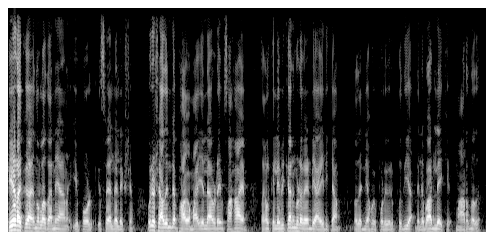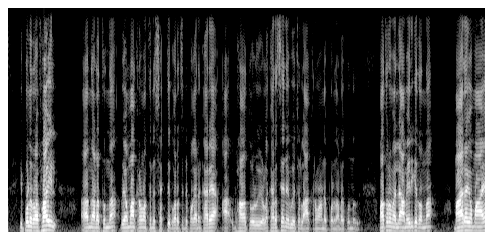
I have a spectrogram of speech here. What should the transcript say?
കീഴടക്കുക എന്നുള്ളത് തന്നെയാണ് ഇപ്പോൾ ഇസ്രായേലിന്റെ ലക്ഷ്യം. ഒരുപക്ഷെ അതിന്റെ ഭാഗമായി എല്ലാവരുടെയും സഹായം തങ്ങൾക്ക് ലഭിക്കാനും കൂടെ വേണ്ടി ആയിരിക്കാം നെതന്യാഹു ഇപ്പോൾ ഒരു പുതിയ നിലപാടിലേക്ക് മാറുന്നത്. ഇപ്പോൾ റഫായിൽ നടത്തുന്ന വ്യോമാക്രമണത്തിന്റെ ശക്തി കുറച്ചിട്ട് പകരം കര ഭാഗത്തോടുകൂടിയുള്ള കരസേന ഉപയോഗിച്ചുള്ള ആക്രമണമാണ് ഇപ്പോൾ നടക്കുന്നത്. മാത്രമല്ല അമേരിക്ക തന്ന മാരകമായ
